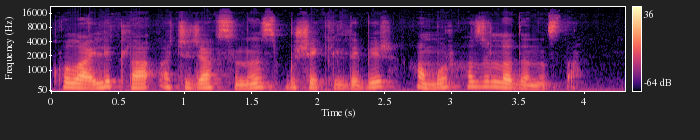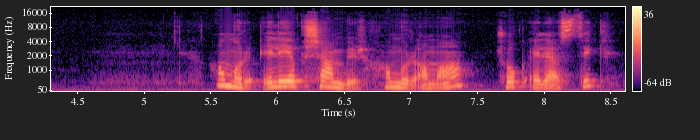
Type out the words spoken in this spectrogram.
kolaylıkla açacaksınız bu şekilde bir hamur hazırladığınızda. Hamur ele yapışan bir hamur ama çok elastik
